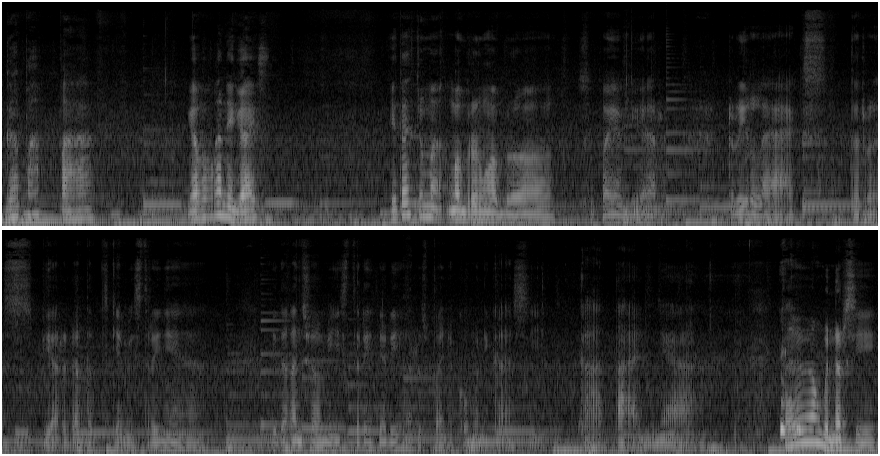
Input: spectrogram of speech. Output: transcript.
Gak apa-apa. Gak apa-apa kan ya guys? Kita cuma ngobrol-ngobrol supaya biar relax, terus biar dapat chemistry-nya. Kita kan suami istri jadi harus banyak komunikasi katanya. Tapi memang bener sih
